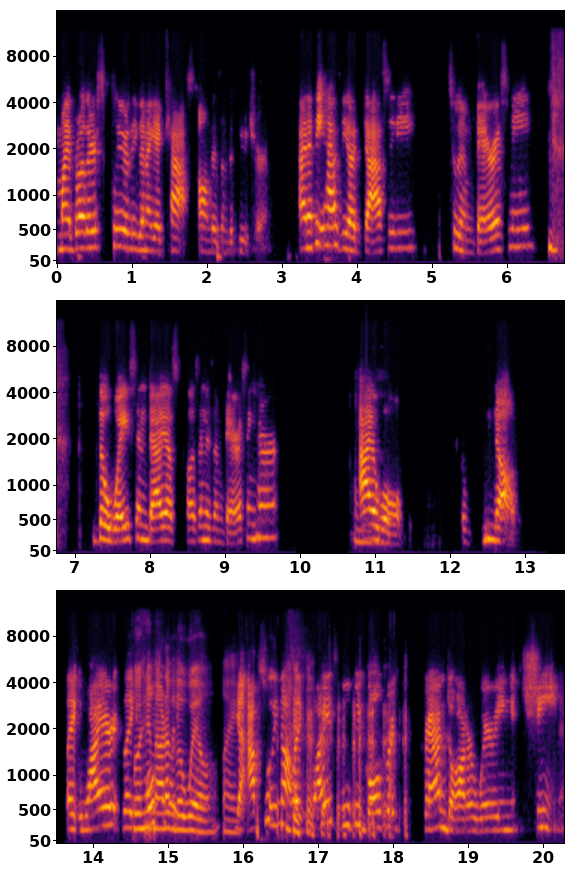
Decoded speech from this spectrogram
my brother's clearly gonna get cast on this in the future. And if he has the audacity to embarrass me the way Zendaya's cousin is embarrassing her, Oh I God. will no. Like why are like put him out of like, the will. Like, yeah, absolutely not. Like, why is Whoopi Goldberg's granddaughter wearing Sheen?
